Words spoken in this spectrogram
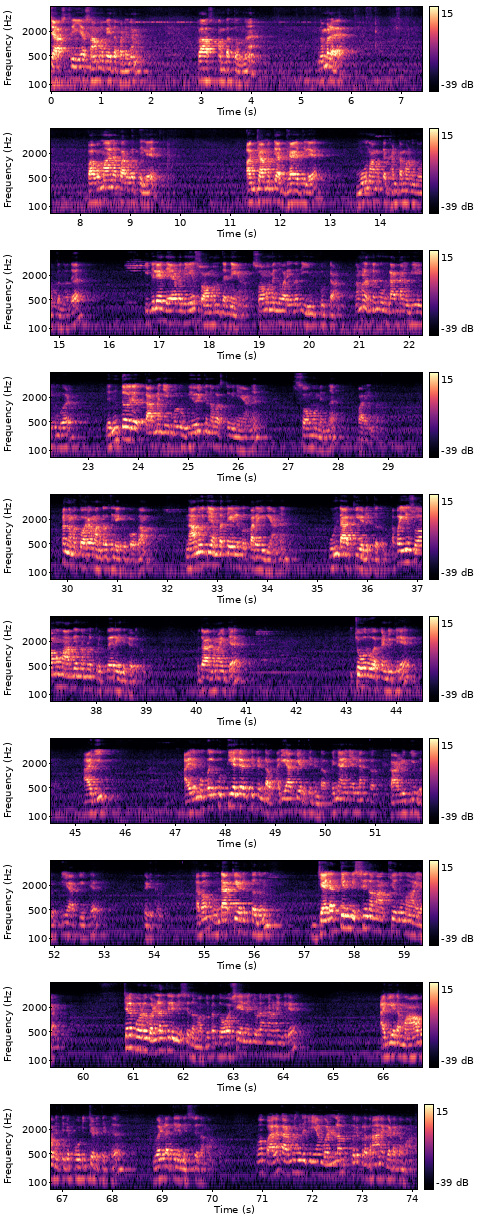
ശാസ്ത്രീയ സാമവേദ പഠനം ക്ലാസ് അമ്പത്തൊന്ന്. നമ്മൾ പവമാന പർവത്തിലെ അഞ്ചാമത്തെ അധ്യായത്തിലെ മൂന്നാമത്തെ ഖണ്ഡമാണ് നോക്കുന്നത്. ഇതിലെ ദേവതയും സോമം തന്നെയാണ്. സോമം എന്ന് പറയുന്നത് ഇൻപുട്ടാണ്. നമ്മൾ എന്തെങ്കിലും ഉണ്ടാക്കാൻ ഉപയോഗിക്കുമ്പോൾ എന്തൊരു കർമ്മം ചെയ്യുമ്പോൾ ഉപയോഗിക്കുന്ന വസ്തുവിനെയാണ് സോമം എന്ന് പറയുന്നത്. ഇപ്പം നമുക്ക് ഓരോ മന്ത്രത്തിലേക്ക് പോകാം. നാനൂറ്റി എൺപത്തേഴ് പറയുകയാണ് ഉണ്ടാക്കിയെടുത്തതും. അപ്പോൾ ഈ സോമം ആദ്യം നമ്മൾ പ്രിപ്പയർ ചെയ്തിട്ടെടുക്കും. ഉദാഹരണമായിട്ട് ചോറ് വെക്കണ്ടെങ്കിൽ അരി അതിന് മുമ്പിൽ കുത്തിയെല്ലാം എടുത്തിട്ടുണ്ടാവും അരിയാക്കി എടുത്തിട്ടുണ്ടാവും. പിന്നെ അതിനെല്ലാം കഴുകി വൃത്തിയാക്കിയിട്ട് എടുക്കും. അപ്പം ഉണ്ടാക്കിയെടുത്തതും ജലത്തിൽ മിശ്രിതമാക്കിയതുമായ ചിലപ്പോൾ വെള്ളത്തിൽ മിശ്രിതമാക്കി. ഇപ്പം ദോശയെല്ലാം ചുടാനാണെങ്കിൽ അരിയുടെ മാവ് എടുത്തിട്ട് പൊടിച്ചെടുത്തിട്ട് വെള്ളത്തിൽ മിശ്രിതമാക്കും. അപ്പോൾ പല കർമ്മങ്ങൾ ചെയ്യാൻ വെള്ളം ഒരു പ്രധാന ഘടകമാണ്.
